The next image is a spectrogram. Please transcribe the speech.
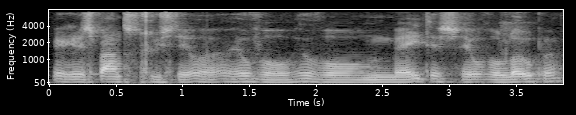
De Spaanse Gusteel, heel veel, heel veel meters, heel veel lopen.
